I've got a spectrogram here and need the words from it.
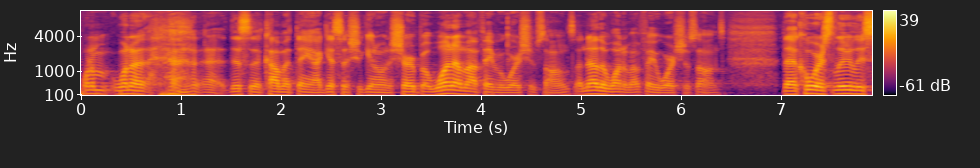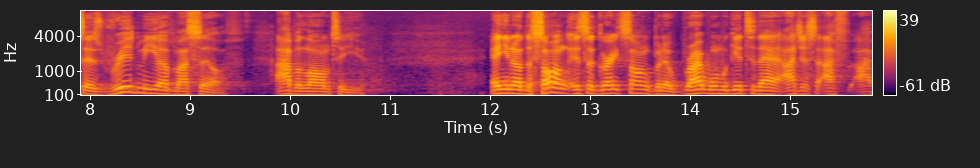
One of, one of this is a common thing. I guess I should get on a shirt, but one of my favorite worship songs, another one of my favorite worship songs, the chorus literally says, "Rid me of myself. I belong to you." And you know the song, it's a great song, but uh, right when we get to that, I just I, I,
